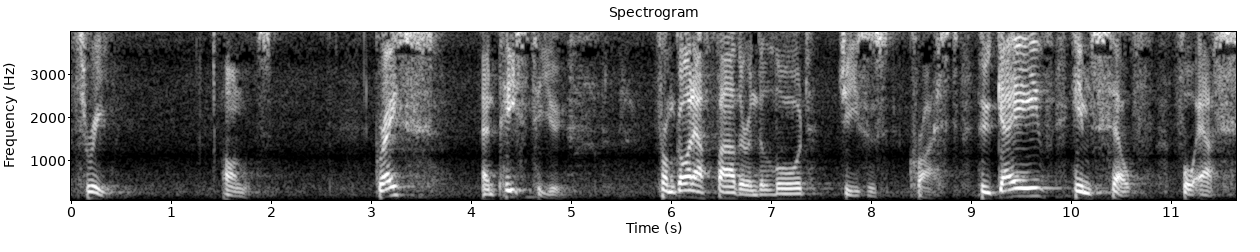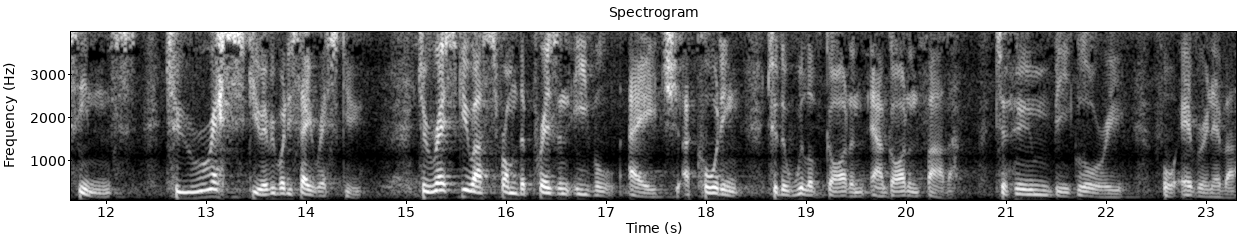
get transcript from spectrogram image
3 onwards. Grace and peace to you from God our Father and the Lord Jesus Christ, who gave himself for our sins to rescue, everybody say rescue, to rescue us from the present evil age, according to the will of God and our God and Father, to whom be glory forever and ever.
